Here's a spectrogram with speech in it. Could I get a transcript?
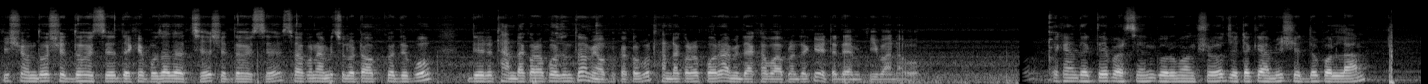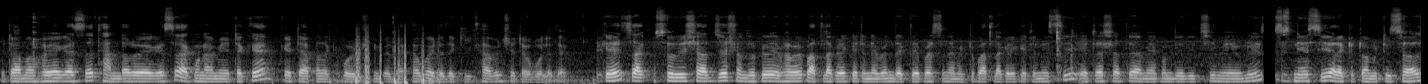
কি সুন্দর সেদ্ধ হয়েছে, দেখে বোঝা যাচ্ছে, সেদ্ধ হয়েছে। সো এখন আমি চুলোটা অফ করে দেবো, দিয়ে এটা ঠান্ডা করা পর্যন্ত আমি অপেক্ষা করব। ঠান্ডা করার পরে আমি দেখাবো আপনাদেরকে, এটা দিয়ে আমি কী বানাবো। এখানে দেখতেই পাচ্ছেন গরু মাংস, যেটাকে আমি সেদ্ধ করলাম। এটা আমার হয়ে গেছে, ঠান্ডা রয়ে গেছে, এখন আমি এটাকে কেটে আপনাদেরকে পরিবেশন করে দেখাবো, এটাতে কি খাবেন সেটাও বলে দেখ। একে ছুরির সাহায্যে সুন্দর করে এভাবে পাতলা করে কেটে নেবেন দেখতে পাচ্ছেন আমি একটু পাতলা করে কেটে নিচ্ছি। এটার সাথে আমি এখন দিয়ে দিচ্ছি মেয়নিজ নিয়েছি আর একটা টমেটো সস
